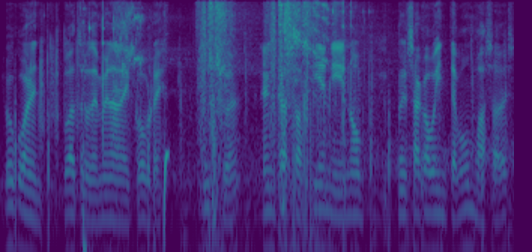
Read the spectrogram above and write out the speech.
Llevo 44 de mena de cobre. Mucho, ¿eh? En casa 100 y no he sacado 20 bombas, ¿sabes?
